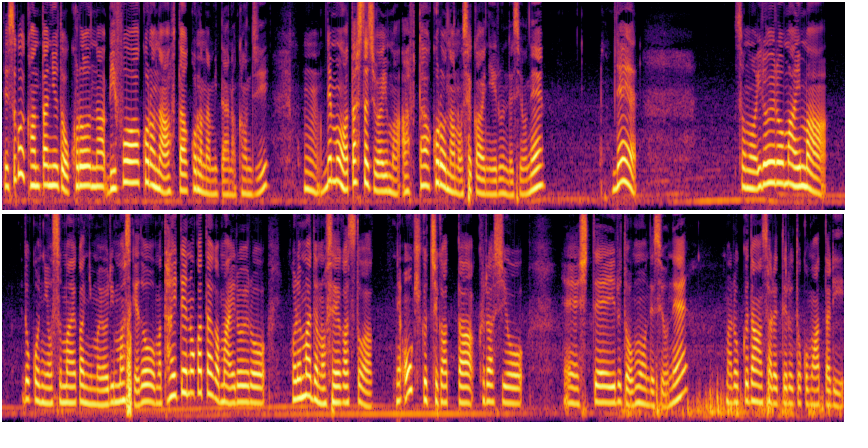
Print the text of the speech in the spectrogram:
ですごい簡単に言うとコロナビフォーコロナアフターコロナみたいな感じ、うん、でも私たちは今アフターコロナの世界にいるんですよね。でそのいろいろまあ今どこにお住まいかにもよりますけど、まあ、大抵の方がまあいろいろこれまでの生活とは、ね、大きく違った暮らしを、えーしていると思うんですよね。まあ、ロックダウンされてるとこもあったり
